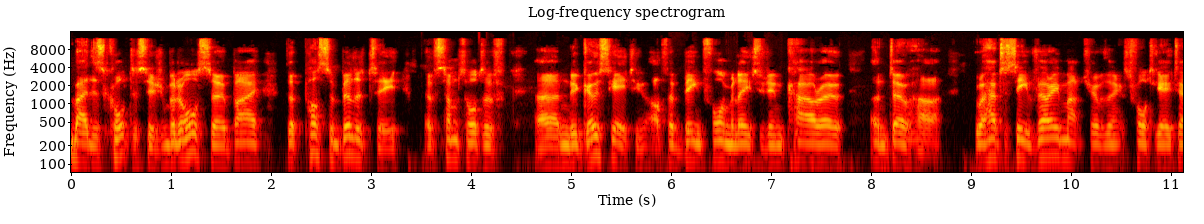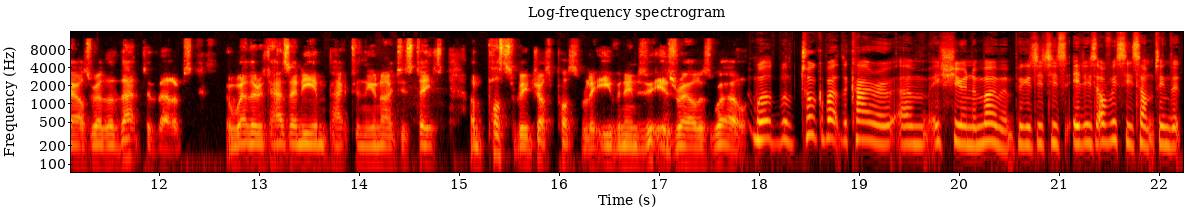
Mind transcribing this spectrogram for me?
by this court decision, but also by the possibility of some sort of uh, negotiating offer being formulated in Cairo and Doha. We'll have to see very much over the next 48 hours whether that develops and whether it has any impact in the United States and possibly, just possibly, even in Israel as well. Well, we'll talk about the Cairo um, issue in a moment because it is it is obviously something that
